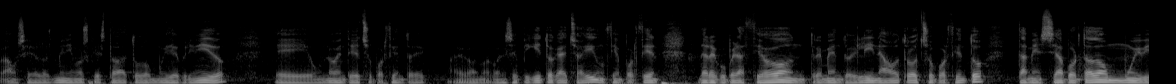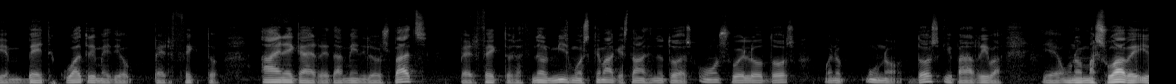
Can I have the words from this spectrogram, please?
vamos a ir a los mínimos, que estaba todo muy deprimido, eh, un 98%, ¿eh? con ese piquito que ha hecho ahí, un 100% de recuperación tremendo. Y Lina, otro 8%, también se ha portado muy bien. BET, 4,5%, perfecto. ANKR también, y los BATS, perfectos, haciendo el mismo esquema que estaban haciendo todas, un suelo, dos, bueno, uno, dos y para arriba. Eh, uno más suave y,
